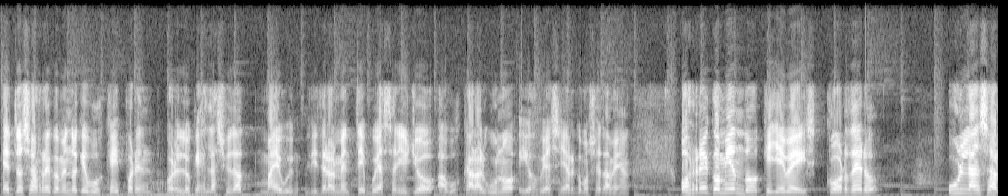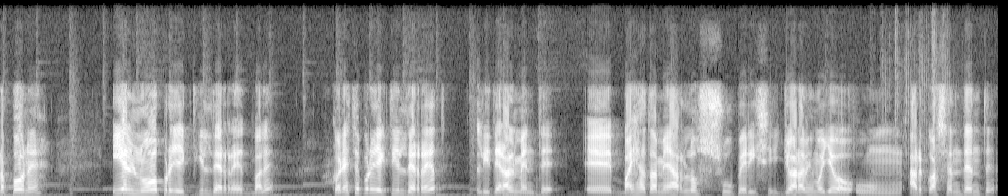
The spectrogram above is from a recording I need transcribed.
Entonces os recomiendo que busquéis por, por lo que es la ciudad Maewing. Literalmente voy a salir yo a buscar alguno y os voy a enseñar cómo se tamean. Os recomiendo que llevéis cordero, un lanzarpones y el nuevo proyectil de red, ¿vale? Con este proyectil de red, literalmente, eh, vais a tamearlo super easy. Yo ahora mismo llevo un arco ascendente,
